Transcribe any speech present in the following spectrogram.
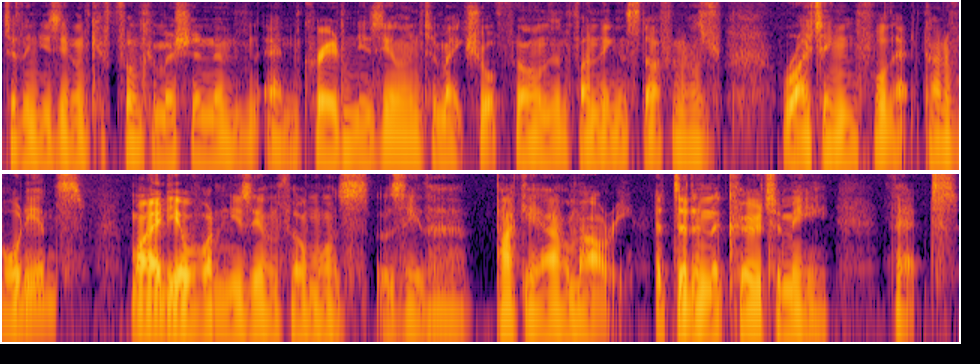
to the New Zealand Film Commission and and Creative New Zealand to make short films and funding and stuff, and I was writing for that kind of audience. My idea of what a New Zealand film was was either Pākehā or Maori. It didn't occur to me that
